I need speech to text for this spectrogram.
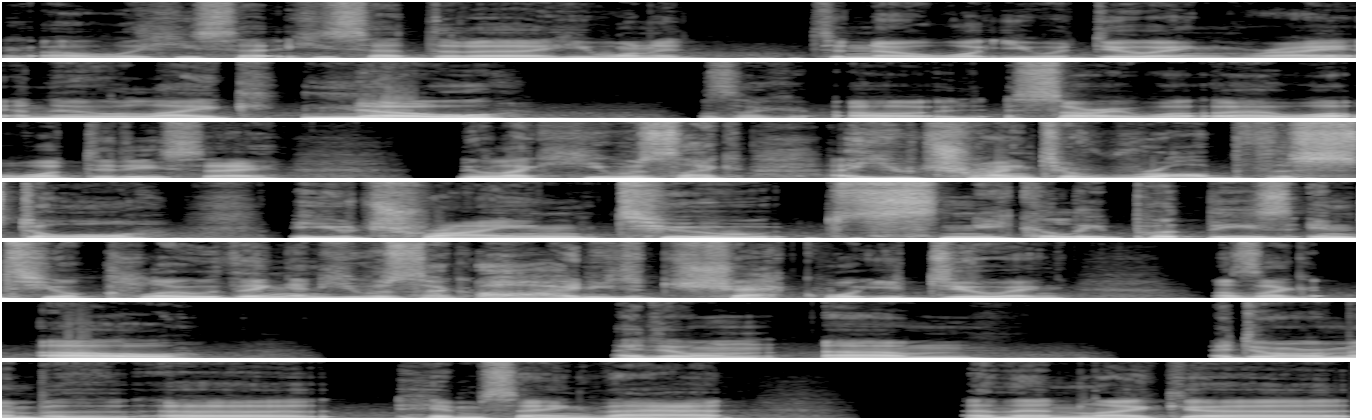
Like, oh well, he said he said that uh, he wanted to know what you were doing, right? And they were like, no. I was like, oh, sorry. What uh, what what did he say? They were like, he was like, are you trying to rob the store? Are you trying to sneakily put these into your clothing? And he was like, oh, I need to check what you're doing. I was like, oh, I don't um, I don't remember uh him saying that and then like uh,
